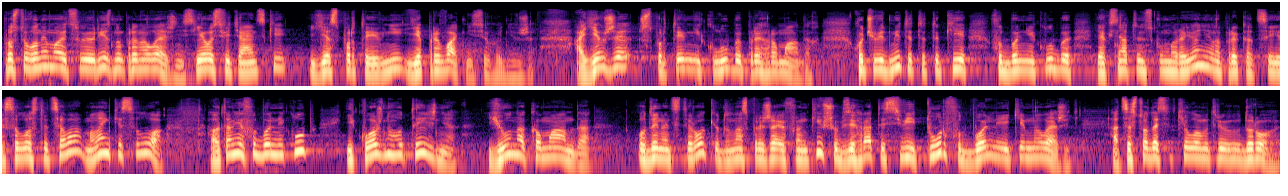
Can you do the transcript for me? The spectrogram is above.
Просто вони мають свою різну приналежність. Є освітянські, є спортивні, є приватні сьогодні вже. А є вже спортивні клуби при громадах. Хочу відмітити такі футбольні клуби, як в Снятинському районі, наприклад, це є село Стецева, маленьке село. Але там є футбольний клуб, і кожного тижня юна команда 11 років до нас приїжджає у Франків, щоб зіграти свій тур футбольний, яким належить. А це 110 кілометрів дороги.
